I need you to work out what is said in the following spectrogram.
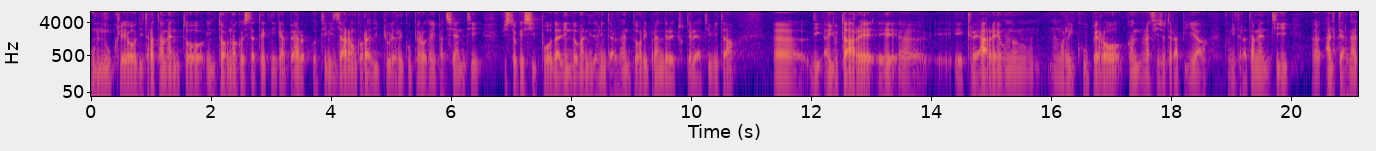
un, nucleo di trattamento intorno a questa tecnica per ottimizzare ancora di più il recupero dei pazienti, visto che si può dall'indomani dell'intervento riprendere tutte le attività, eh, di aiutare e, eh, e creare un, un, recupero con la fisioterapia, con i trattamenti eh, alterna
